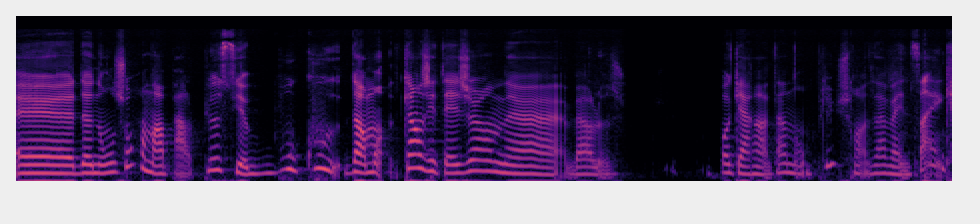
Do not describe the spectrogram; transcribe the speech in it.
Euh, de nos jours, on en parle plus. Il y a beaucoup. Quand j'étais jeune, euh, ben là, pas 40 ans non plus, je suis rendue à 25.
